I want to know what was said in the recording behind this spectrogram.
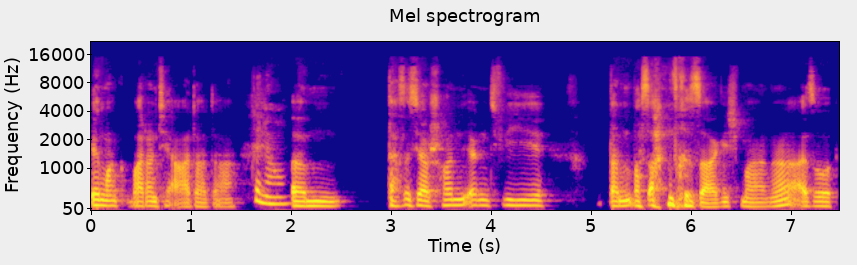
Irgendwann war dann Theater da. Genau. Ähm, das ist ja schon irgendwie dann was anderes, sage ich mal. Ne? Also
